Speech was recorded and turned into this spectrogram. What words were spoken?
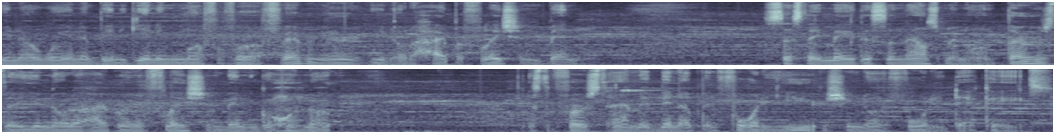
You know, we in the beginning month of uh, February, you know, the hyperinflation been since they made this announcement on Thursday, you know, the hyperinflation been going up. It's the first time it been up in 40 years, you know, in 40 decades.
